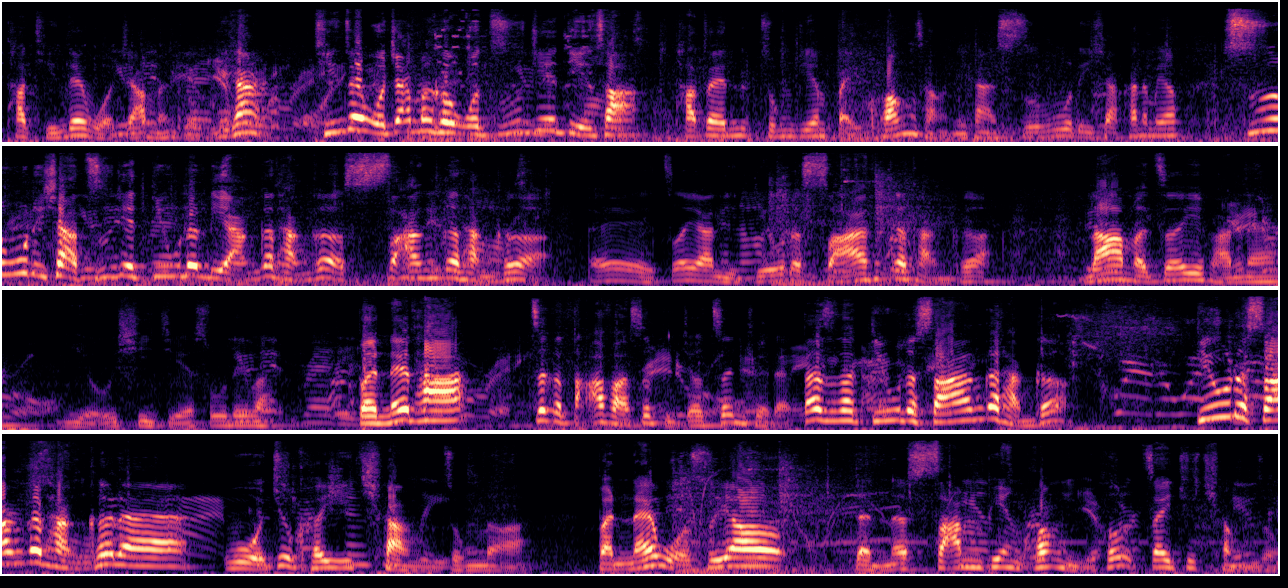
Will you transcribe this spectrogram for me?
他停在我家门口，你看停在我家门口，我直接点杀。他在中间摆矿场，你看失误了一下，看到没有？失误了一下，直接丢了两个坦克，三个坦克。哎，这样你丢了三个坦克，那么这一盘呢，游戏结束对吧？本来他这个打法是比较正确的，但是他丢了三个坦克，丢了三个坦克呢，我就可以抢中了啊。本来我是要等了三片矿以后再去抢中，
